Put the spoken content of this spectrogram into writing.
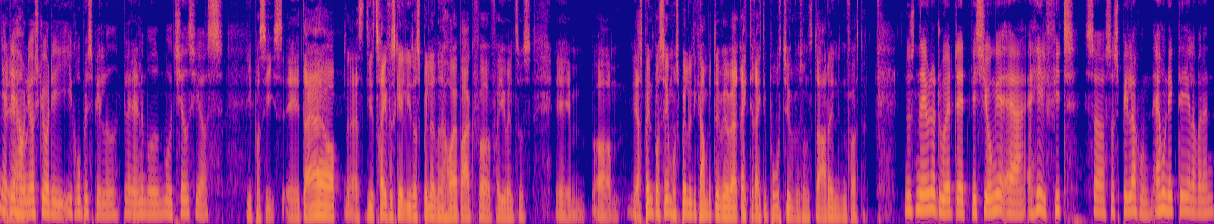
Ja, det har hun jo også gjort i, i gruppespillet, blandt andet ja. mod, mod Chelsea også. Lige præcis. Øh, der er jo, altså de er tre forskellige, der spiller den her højre bak for, for Juventus. Øh, og jeg er spændt på at se, om hun spiller de kampe. Det vil være rigtig, rigtig positivt, hvis hun starter ind i den første. Nu nævner du, at, at hvis Junge er, er helt fit, så, så spiller hun. Er hun ikke det, eller hvordan?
